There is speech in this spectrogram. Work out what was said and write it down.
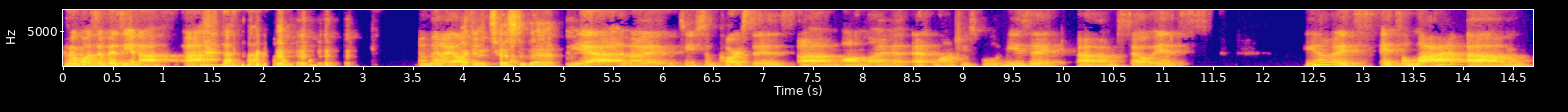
because it wasn't busy enough. Uh, and then I also I can attest to that. Yeah, and I teach some courses um, online at, at School of Music. Um, so it's you know, it's it's a lot. Um,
